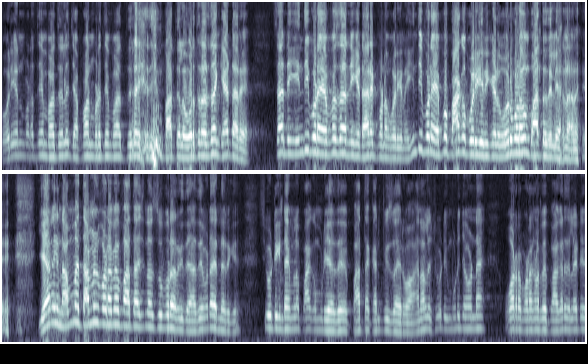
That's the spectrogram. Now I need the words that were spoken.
கொரியன் படத்தையும் பார்த்ததில்ல ஜப்பான் படத்தையும் பார்த்ததில்ல எதையும் பார்த்ததில்ல. ஒருத்தர் தான் கேட்டார் சார் நீங்கள் ஹிந்தி படம் எப்போ சார் நீங்கள் டைரக்ட் பண்ண போகிறீங்க ஹிந்தி படம் எப்போ பார்க்க போறீங்க கேளு ஒரு படமும் பார்த்தது இல்லையா நான். எனக்கு நம்ம தமிழ் படமே பார்த்தாச்சுன்னா சூப்பராக இருக்குது. அதை விட என்ன இருக்குது ஷூட்டிங் டைமில் பார்க்க முடியாது. பார்த்தா கன்ஃபியூஸ் ஆயிடுவோம் அதனால் ஷூட்டிங் முடிஞ்ச உடனே ஓடுற படங்களை போய் பார்க்குறது இல்லாட்டி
